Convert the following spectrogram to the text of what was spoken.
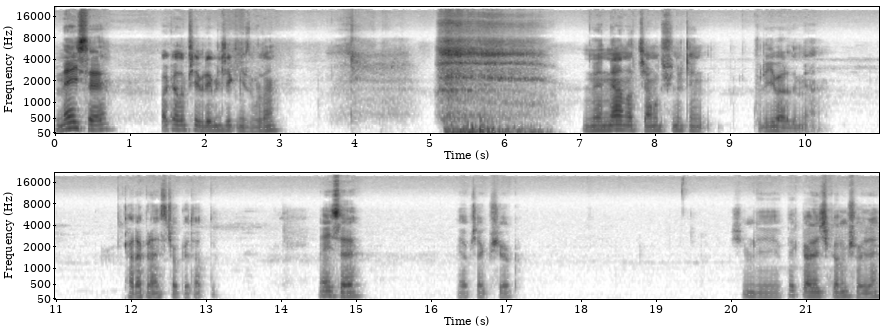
Neyse. Bakalım çevirebilecek miyiz buradan? Ne, ne anlatacağımı düşünürken kuleyi verdim ya. Kara Prens'i çok kötü attım. Neyse. Yapacak bir şey yok. Şimdi pekala çıkalım şöyle.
